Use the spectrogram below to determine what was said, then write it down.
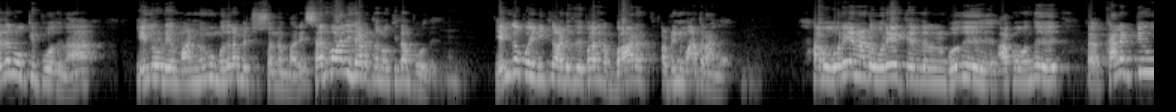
எதை நோக்கி போகுதுன்னா எங்களுடைய மாண்புமிகு முதலமைச்சர் சொன்ன மாதிரி சர்வாதிகாரத்தை நோக்கி தான் போகுது. எங்க போய் நிக்கும் அடுத்து பாருங்க பாரத் அப்படின்னு மாத்துறாங்க. அப்ப ஒரே நாடு ஒரே தேர்தல் போது அப்ப வந்து கலெக்டிவ்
